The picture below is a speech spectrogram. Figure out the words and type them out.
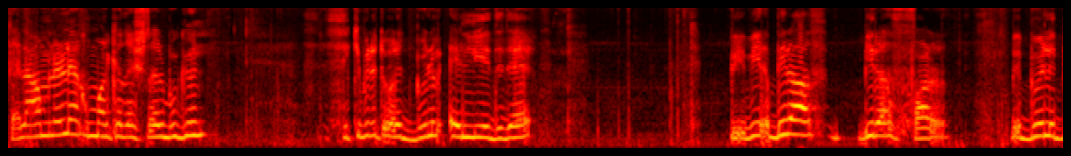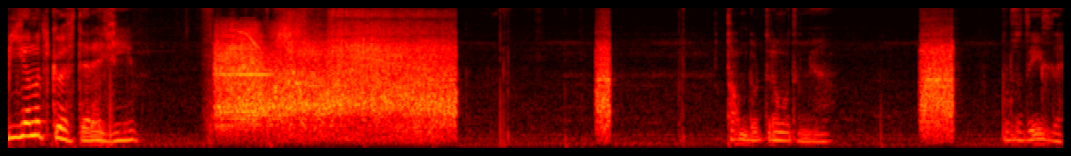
Selamünaleyküm arkadaşlar. Bugün Sikibiri Tuvalet bölüm 57'de bir, bir- biraz biraz far bir- böyle bir yanıt göstereceğim. Tam durduramadım ya. Burada değil de.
